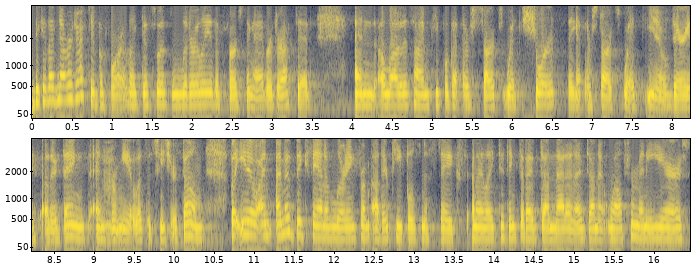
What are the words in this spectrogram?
because I've never directed before. Like this was literally the first thing I ever directed, and a lot of the time people get their starts with shorts. They get their starts with you know various other things. And mm. for me it was this feature film. But you know I'm, I'm a big fan of learning from other people's mistakes. And i like to think that i've done that and i've done it well for many years.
